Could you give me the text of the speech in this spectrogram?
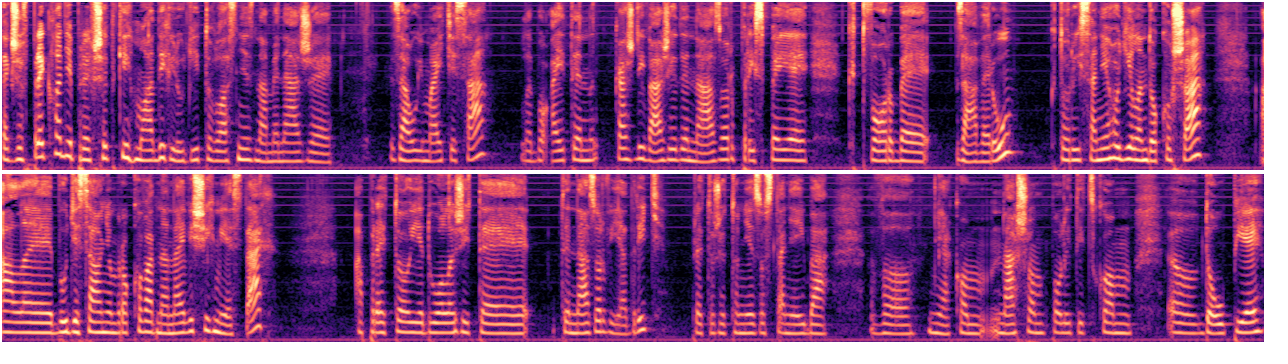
Takže v preklade pre všetkých mladých ľudí to vlastne znamená, že zaujímajte sa, lebo aj ten každý váš jeden názor prispeje k tvorbe záveru, ktorý sa nehodí len do koša, ale bude sa o ňom rokovať na najvyšších miestach a preto je dôležité ten názor vyjadriť, pretože to nezostane iba v nejakom našom politickom e, doupie,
